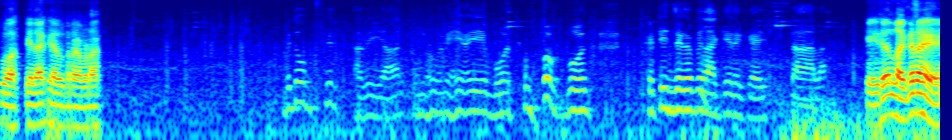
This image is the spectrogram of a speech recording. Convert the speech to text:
वो अकेला खेल रहा है बड़ा। अबे तो फिर अरे यार तुम लोगों ने ये बहुत बहुत कठिन जगह पे लाके रखा है साला। कैसा लग रहा है.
